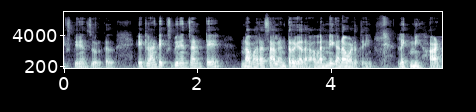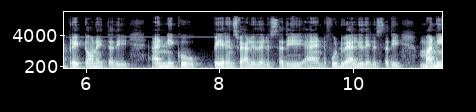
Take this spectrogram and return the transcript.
ఎక్స్పీరియన్స్ దొరకదు. ఎట్లాంటి ఎక్స్పీరియన్స్ అంటే నవరసాలు అంటారు కదా అవన్నీ కనబడతాయి. లైక్ నీ హార్ట్ బ్రేక్ డౌన్ అవుతుంది అండ్ నీకు పేరెంట్స్ వాల్యూ తెలుస్తుంది అండ్ ఫుడ్ వాల్యూ తెలుస్తుంది. మనీ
